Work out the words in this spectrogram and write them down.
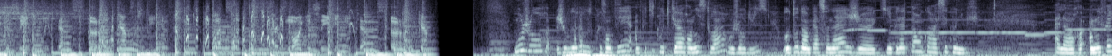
Ноги соедините, руки опустите. Ноги соедините, руки опустите. Bonjour, je voudrais vous présenter un petit coup de cœur en histoire aujourd'hui autour d'un personnage euh, qui est peut-être pas encore assez connu. Alors, en effet,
